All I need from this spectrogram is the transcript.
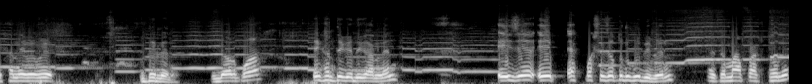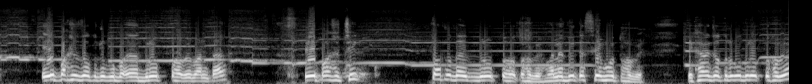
এখানে এভাবে দিলেন। দেওয়ার পর এখান থেকে দিকে আনলেন। এই যে এই এক পাশে যতটুকু দিবেন, একটা মাপ রাখতে হবে। এই পাশে যতটুকু দূরত্ব হবে বানটা এই পাশে ঠিক ততটা দূরত্ব হতে হবে। মানে দুইটা সেম হতে হবে। এখানে যতটুকু দূরত্ব হবে,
